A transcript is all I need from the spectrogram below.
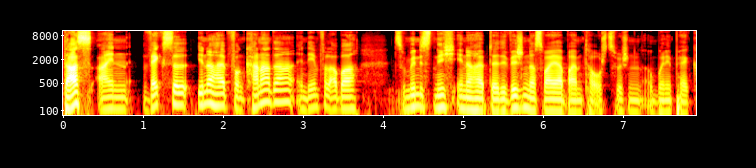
das ein Wechsel innerhalb von Kanada, in dem Fall aber zumindest nicht innerhalb der Division. Das war ja beim Tausch zwischen Winnipeg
